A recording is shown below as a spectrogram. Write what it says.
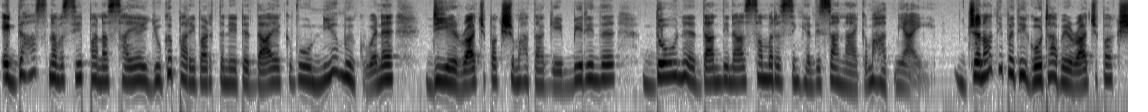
එක්දහස් නවසේ පනස් අය යුග පරිවර්තනයට දායක වූ නියමයකු වන ඩිය රාජපක්ෂ මහතාගේ බිරිඳ දෝන දන්දිනා සමරසිංහ දිසානායක මහත්මියයි. ජනාධිපති ගෝඨාභය රාජපක්ෂ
